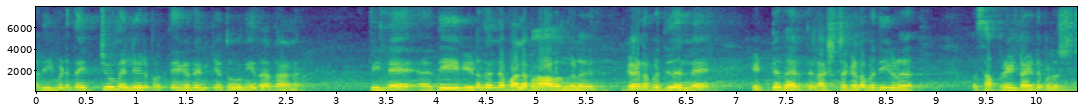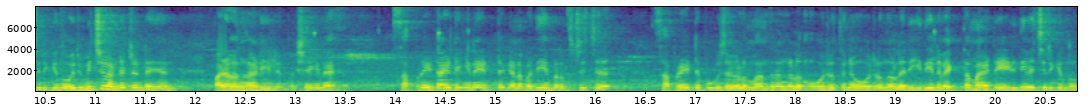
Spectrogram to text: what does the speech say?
അത് ഇവിടുത്തെ ഏറ്റവും വലിയൊരു പ്രത്യേകത എനിക്ക് തോന്നിയത് അതാണ്. പിന്നെ ദേവിയുടെ തന്നെ പല ഭാവങ്ങൾ ഗണപതി തന്നെ എട്ട് തരത്തിൽ അഷ്ടഗണപതികൾ സെപ്പറേറ്റ് ആയിട്ട് പ്രതിഷ്ഠിച്ചിരിക്കുന്നു ഒരുമിച്ച് കണ്ടിട്ടുണ്ട് ഞാൻ പഴവങ്ങാടിയിൽ. പക്ഷേ ഇങ്ങനെ സെപ്പറേറ്റ് ആയിട്ട് ഇങ്ങനെ എട്ട് ഗണപതിയും പ്രദർശിച്ച് സെപ്പറേറ്റ് പൂജകളും മന്ത്രങ്ങളും ഓരോത്തിനും ഓരോന്നുള്ള രീതിയിൽ വ്യക്തമായിട്ട് എഴുതി വെച്ചിരിക്കുന്നു.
